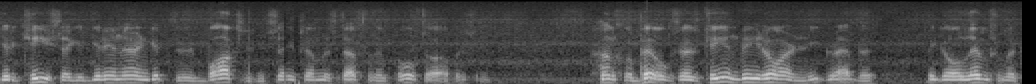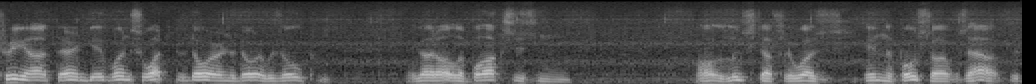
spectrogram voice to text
get a key so they could get in there and get the boxes and save some of the stuff from the post office. And Uncle Bill says, key and beat horn, and he grabbed a big old limb from a tree out there and gave one swat to the door and the door was open. They got all the boxes and all the loose stuff there was in the post office out, but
